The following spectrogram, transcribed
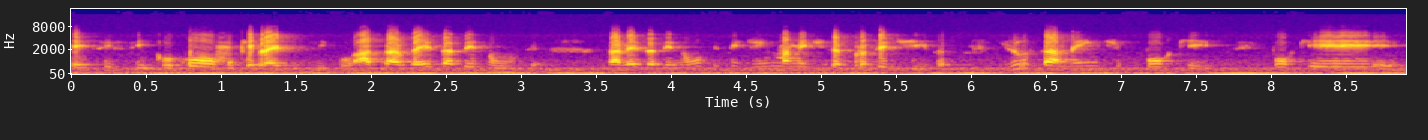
esse ciclo? Como quebrar esse ciclo? Através da denúncia. Através da denúncia e pedindo uma medida protetiva. Justamente por quê? Porque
